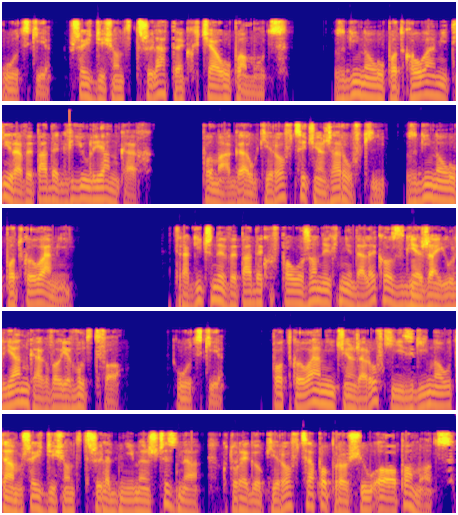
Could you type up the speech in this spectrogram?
Łódzkie, 63-latek chciał pomóc. Zginął pod kołami tira wypadek w Juliankach. Pomagał kierowcy ciężarówki, zginął pod kołami. Tragiczny wypadek w położonych niedaleko Zgierza Juliankach województwo łódzkie. Pod kołami ciężarówki zginął tam 63-letni mężczyzna, którego kierowca poprosił o pomoc.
